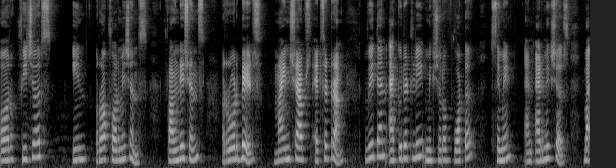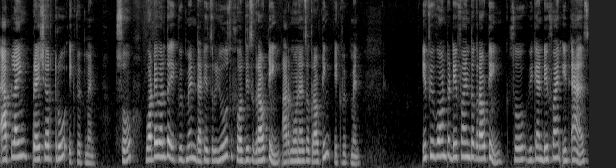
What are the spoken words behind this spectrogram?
or fissures in rock formations, foundations, road beds, mine shafts, etc. with an accurately mixture of water, cement and admixtures by applying pressure through equipment. So, whatever the equipment that is used for this grouting are known as a grouting equipment if we want to define the grouting so we can define it as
